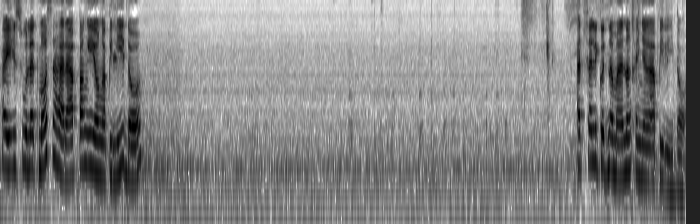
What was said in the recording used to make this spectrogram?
ay isulat mo sa harap ang iyong apelido, at sa likod naman ng kanyang apelido.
